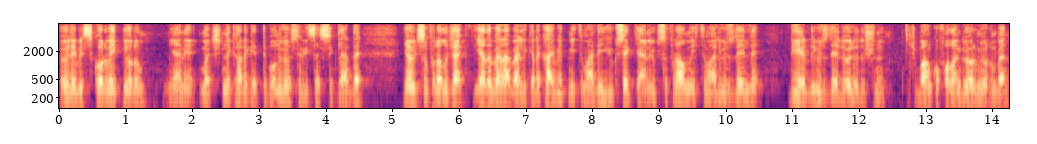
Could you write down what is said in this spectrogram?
Öyle bir skor bekliyorum. Yani maç içindeki hareketlik onu gösteriyor istatistiklerde. Ya 3-0 alacak ya da beraberlik ya da kaybetme ihtimali de yüksek yani. 3-0 alma ihtimali %50. Diğeri de %50 öyle düşünün. Hiç banko falan görmüyorum ben.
